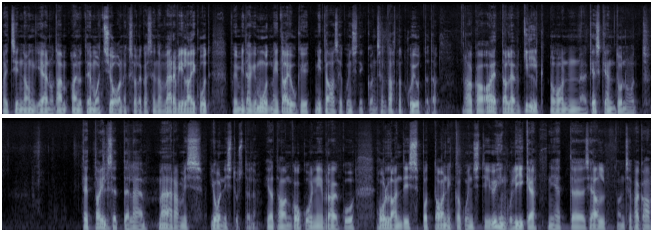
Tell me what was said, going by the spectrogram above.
vaid sinna ongi jäänud ainult emotsioon, eks ole, kas need on värvilaigud või midagi muud, me ei tajugi, mida see kunstnik on seal tahtnud kujutada. aga Aet Alev Kilg on keskendunud detailsetele määramisjoonistustele. Ja ta on koguni praegu Hollandis botaanikakunsti ühingu liige, nii et äh, seal on see väga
